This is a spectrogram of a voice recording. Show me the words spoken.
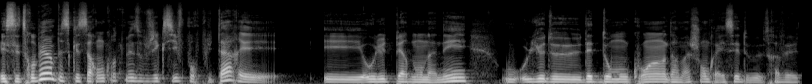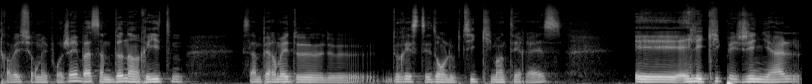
Et c'est trop bien parce que ça rencontre mes objectifs pour plus tard et, et au lieu de perdre mon année, ou au lieu d'être dans mon coin, dans ma chambre à essayer de travailler, travailler sur mes projets, bah, ça me donne un rythme, ça me permet de, de, de rester dans l'optique qui m'intéresse. Et, et l'équipe est géniale,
